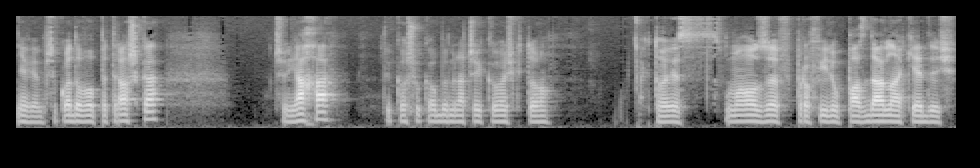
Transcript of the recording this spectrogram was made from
nie wiem, przykładowo Petraszka czy Jacha, tylko szukałbym raczej kogoś, kto, kto jest może w profilu Pazdana kiedyś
